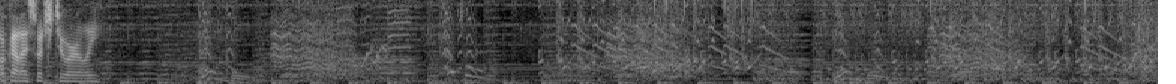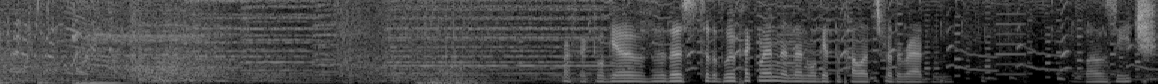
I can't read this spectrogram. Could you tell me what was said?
Oh god, I switched too early. Perfect. We'll give this to the blue Pikmin, and then we'll get the pellets for the red and yellows each.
